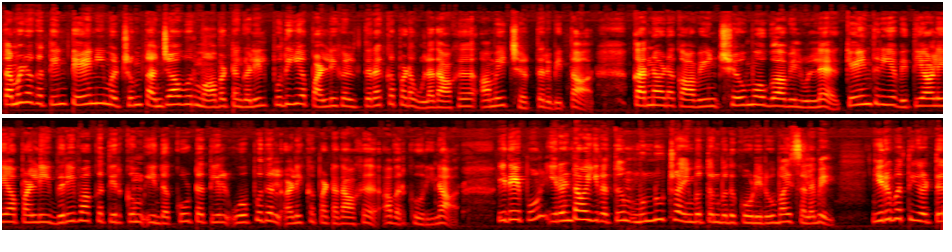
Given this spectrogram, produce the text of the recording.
தமிழகத்தின் தேனி மற்றும் தஞ்சாவூர் மாவட்டங்களில் புதிய பள்ளிகள் திறக்கப்பட உள்ளதாக அமைச்சர் தெரிவித்தார். கர்நாடக கர்நாடகாவின் ஷிவ்மோகாவில் உள்ள கேந்திரிய வித்யாலயா பள்ளி விரிவாக்கத்திற்கும் இந்த கூட்டத்தில் ஒப்புதல் அளிக்கப்பட்டதாக அவர் கூறினார். இதேபோல் இரண்டாயிரத்து முன்னூற்று ஐம்பத்தொன்பது கோடி ரூபாய் செலவில் இருபத்தி எட்டு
